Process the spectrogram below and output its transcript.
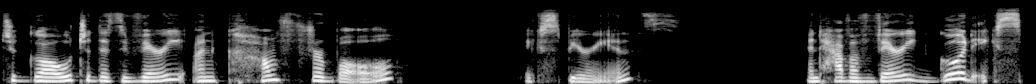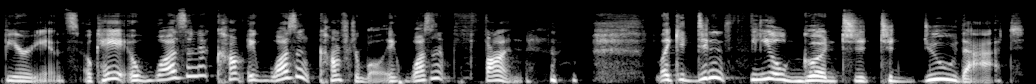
to go to this very uncomfortable experience and have a very good experience. Okay, it wasn't a com- it wasn't comfortable. It wasn't fun. like it didn't feel good to to do that.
